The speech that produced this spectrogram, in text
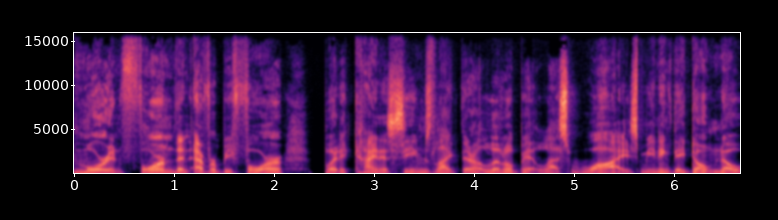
more informed than ever before, but it kind of seems like they're a little bit less wise, meaning they don't know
